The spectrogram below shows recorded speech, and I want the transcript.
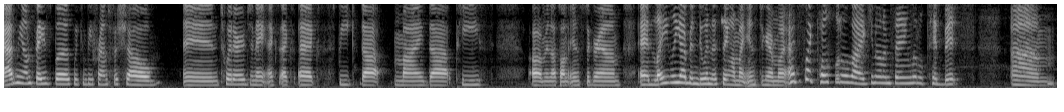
add me on Facebook. We can be friends for show. And Twitter, Janae XXX, speak Um, and that's on Instagram. And lately, I've been doing this thing on my Instagram. Like I just like post little like you know what I'm saying, little tidbits. Um,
